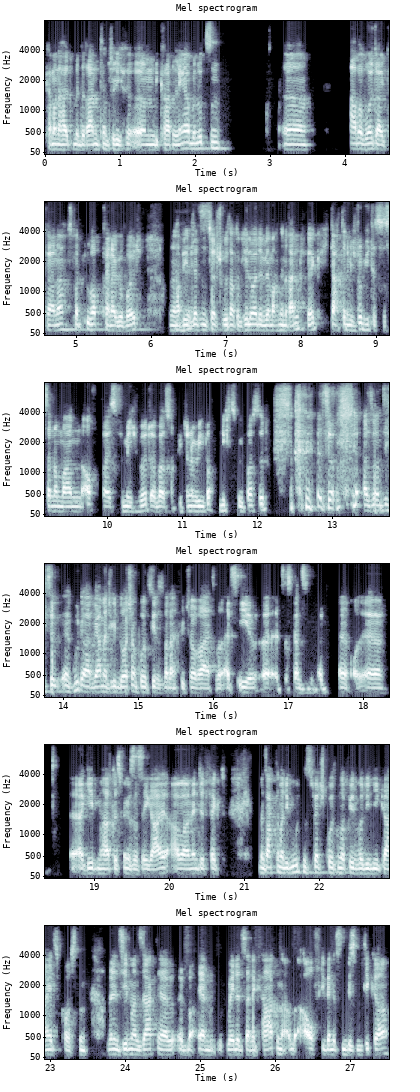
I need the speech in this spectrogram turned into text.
kann man halt mit Rand natürlich ähm, die Karten länger benutzen. Äh, aber wollte halt keiner. Es hat überhaupt keiner gewollt. Und dann habe ich letztens schon gesagt, okay Leute, wir machen den Rand weg. Ich dachte nämlich wirklich, dass das dann nochmal ein Aufpreis für mich wird, aber es hat mich dann irgendwie doch nichts gekostet. so, also an sich so, äh, gut, aber wir haben natürlich in Deutschland produziert, das war dann viel teurer, als, als, eh, äh, als das Ganze äh, äh, ergeben hat, deswegen ist das egal. Aber im Endeffekt, man sagt immer, die guten Stretch Goals sind auf jeden Fall die, die gar nichts kosten. Und wenn jetzt jemand sagt, er, er ratet seine Karten auf, die werden jetzt ein bisschen dicker,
